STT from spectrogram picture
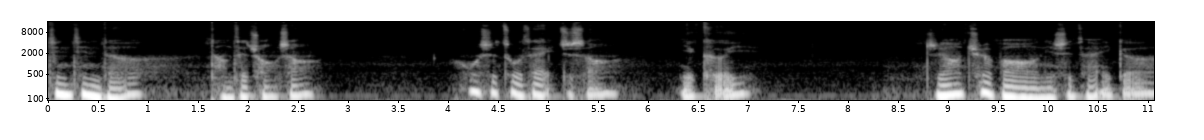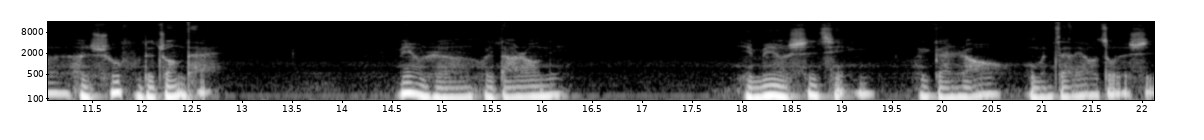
静静的躺在床上，或是坐在椅子上也可以。只要确保你是在一个很舒服的状态，没有人会打扰你，也没有事情会干扰我们在聊要做的事。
